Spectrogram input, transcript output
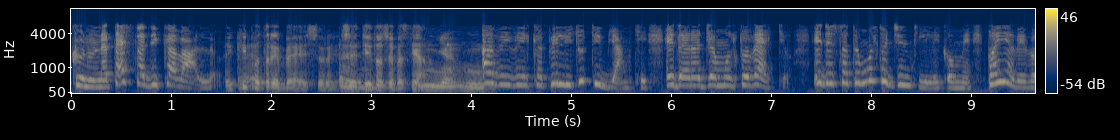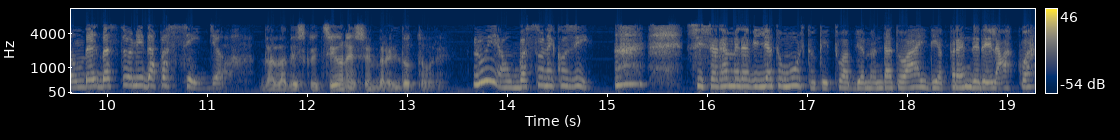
con una testa di cavallo. E chi potrebbe essere? Sentito Sebastiano? Aveva i capelli tutti bianchi ed era già molto vecchio ed è stato molto gentile con me. Poi aveva un bel bastone da passeggio. Dalla descrizione sembra il dottore. Lui ha un bastone così. Si sarà meravigliato molto che tu abbia mandato Heidi a prendere l'acqua.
